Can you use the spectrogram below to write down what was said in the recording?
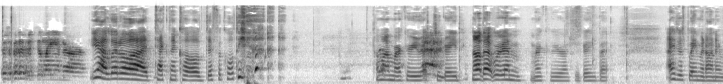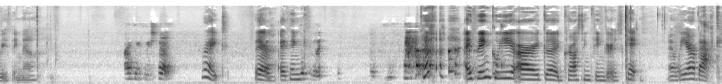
there's a bit of a delay in our. yeah, a little uh, technical difficulty. Come on, Mercury retrograde. Not that we're in Mercury retrograde, but I just blame it on everything now. I think we should. Right. There. I think I think we are good. Crossing fingers. Okay. And we are back.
